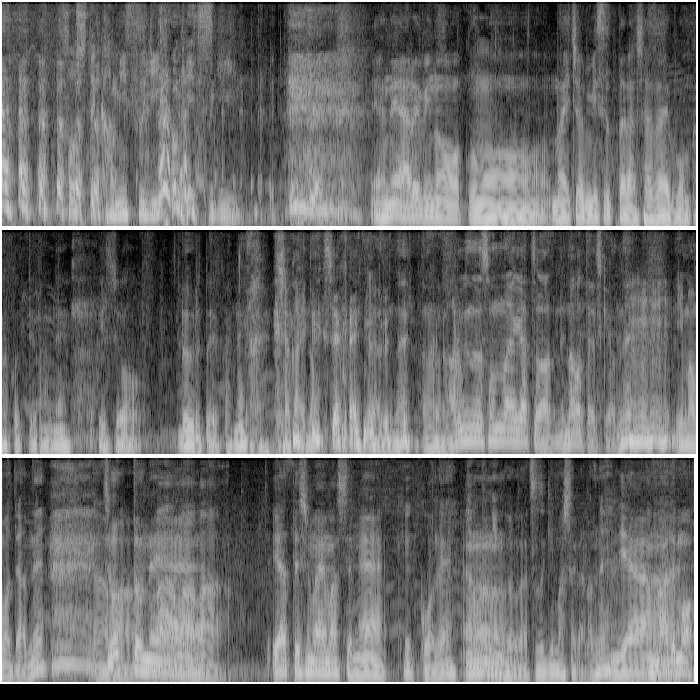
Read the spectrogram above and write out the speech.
そして噛みすぎ噛みすぎ。いやねアルビのこの、まあ一応ミスったら謝罪文を書くっていうのはね一応ルールというかね社会の 社会のルールね。うん。アルビノでそんなやつはなかったですけどね。今まではね。あちょっとねまあまあまあやってしまいましてね結構ねうんハプニングが続きましたからね。いやーまあはいでも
